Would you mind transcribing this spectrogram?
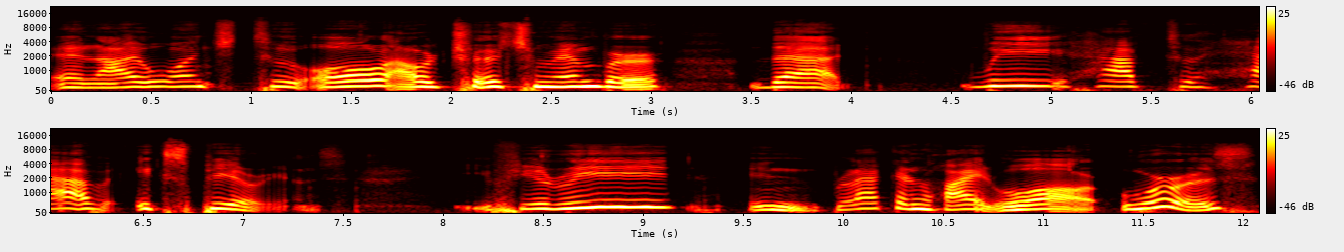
and I want to all our church member that we have to have experience if you read in black and white war, words,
